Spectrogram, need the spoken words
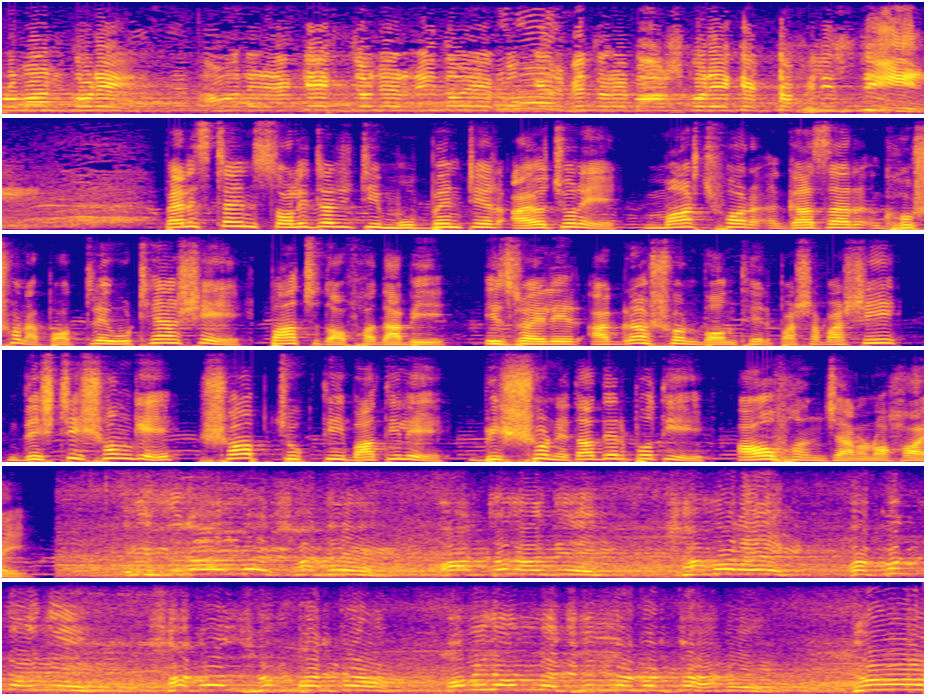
প্রমাণ করে আমাদের এক একজনের হৃদয়ে বুকের ভেতরে বাস করে এক একটা ফিলিস্তিন। প্যালেস্টাইন সলিডারিটি মুভমেন্টের আয়োজনে মার্চ ফর গাজার ঘোষণাপত্রে উঠে আসে পাঁচ দফা দাবি। ইসরায়েলের আগ্রাসন বন্ধের পাশাপাশি দেশটির সঙ্গে সব চুক্তি বাতিলে বিশ্ব নেতাদের প্রতি আহ্বান জানানো হয়। ইসরায়েলের সাথে অর্থনৈতিক সামরিক ও কূটনৈতিক সকল সম্পর্ক অবিলম্বে ছিন্ন করতে হবে। দুই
